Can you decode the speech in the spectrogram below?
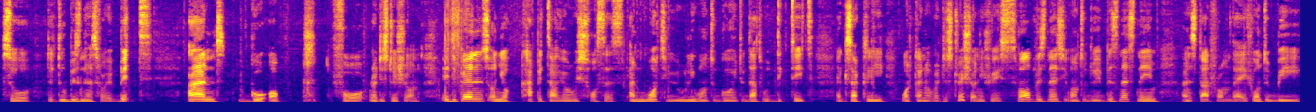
So they do business for a bit and go up for registration. It depends on your capital, your resources, and what you really want to go into. That will dictate exactly what kind of registration. If you're a small business, you want to do a business name and start from there. If you want to be,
